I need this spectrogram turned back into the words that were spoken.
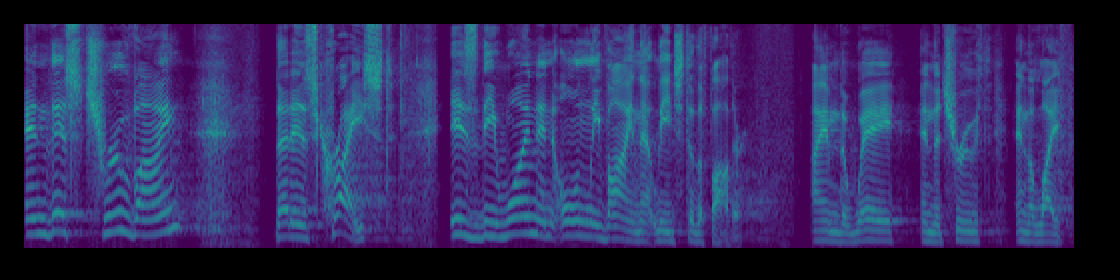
And this true vine, that is Christ, is the one and only vine that leads to the Father. I am the way and the truth and the life.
